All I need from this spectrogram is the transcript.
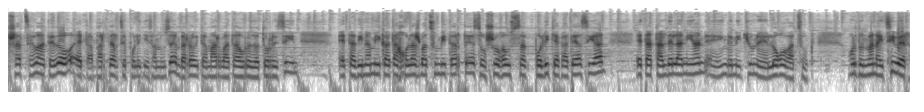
osatze bat edo, eta parte hartze polita izan duzen, berroita mar bat aurre dotorri zin, eta dinamika eta jolas batzun bitartez oso gauzak politiak atea zian, eta talde lanian egin genitxun e, logo batzuk. Orduan, ba, aitziber,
